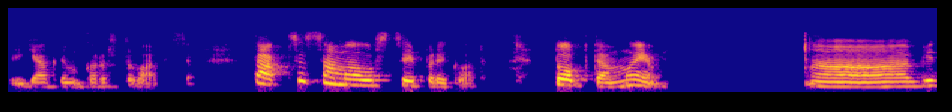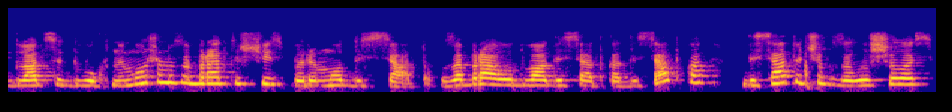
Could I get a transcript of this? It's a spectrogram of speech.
як їм користуватися. Так, це саме ось цей приклад. Тобто ми від 22 не можемо забрати 6, беремо десяток. Забрали 2 десятка десятка, десяточок залишилось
